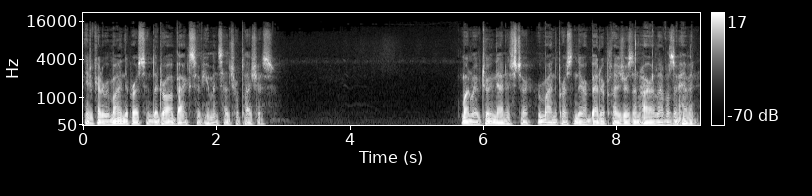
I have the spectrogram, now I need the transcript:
then you've got to remind the person the drawbacks of human sensual pleasures. One way of doing that is to remind the person there are better pleasures and higher levels of heaven.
